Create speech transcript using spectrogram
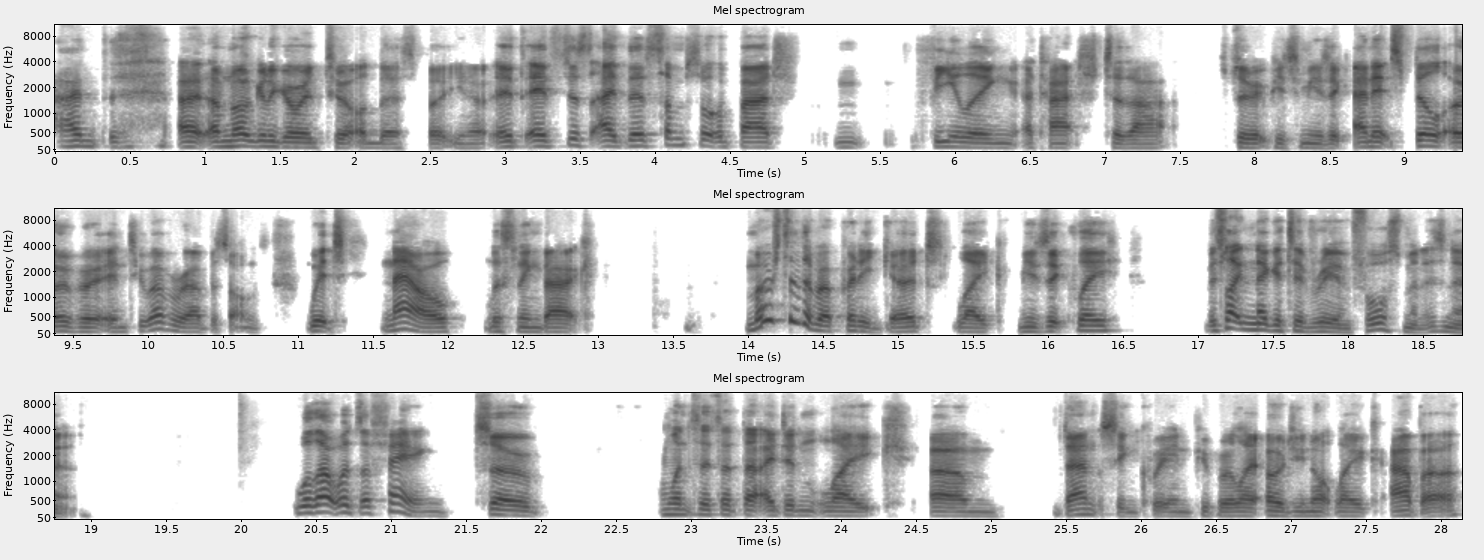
I, I am not going to go into it on this, but you know, it, it's just I, there's some sort of bad feeling attached to that specific piece of music, and it spilled over into other ABBA songs, which now listening back, most of them are pretty good, like musically. It's like negative reinforcement, isn't it? Well, that was the thing. So once I said that I didn't like um, Dancing Queen, people were like, "Oh, do you not like ABBA?"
